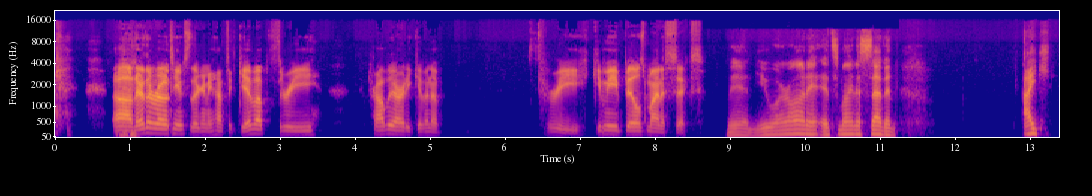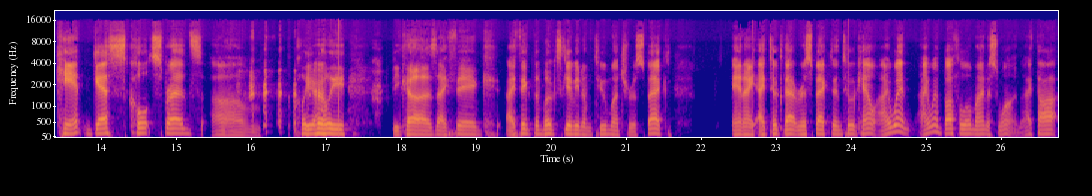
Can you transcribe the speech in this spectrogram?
uh, they're the road team, so they're going to have to give up three. Probably already given up three. Give me Bills minus six. Man, you are on it. It's minus seven. I can't guess Colt spreads um clearly because I think I think the book's giving them too much respect. And I, I took that respect into account. I went I went Buffalo minus one. I thought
